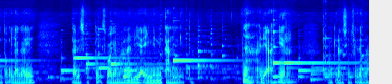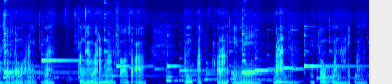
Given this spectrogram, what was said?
untuk ngejagain garis waktu sebagaimana dia inginkan gitu. Nah di akhir Loki dan Sylvie itu berhasil ketemu orang itu. Nah penggambaran Marvel soal tempat orang ini berada itu menarik banget.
